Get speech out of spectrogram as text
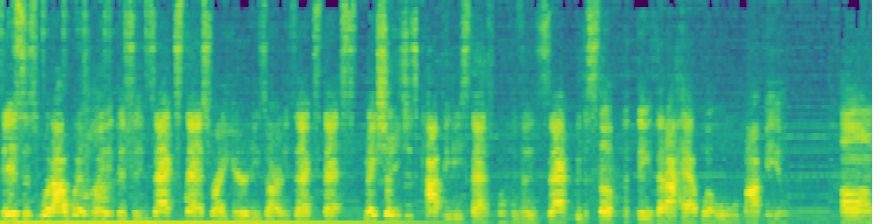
This is what I went with. This exact stats right here. These are exact stats. Make sure you just copy these stats, bro. This is exactly the stuff, the things that I have went with, with my build. Um,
